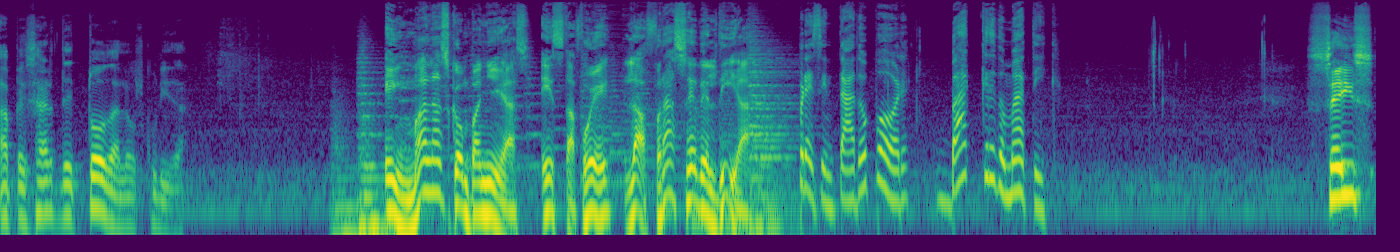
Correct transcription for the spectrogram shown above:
a pesar de toda la oscuridad. En Malas Compañías, esta fue la frase del día. Presentado por Bac Credomatic. Seis,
